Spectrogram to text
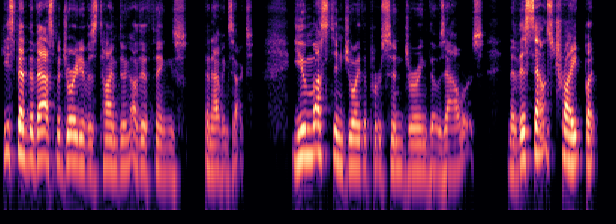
he spent the vast majority of his time doing other things than having sex. You must enjoy the person during those hours. Now, this sounds trite, but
